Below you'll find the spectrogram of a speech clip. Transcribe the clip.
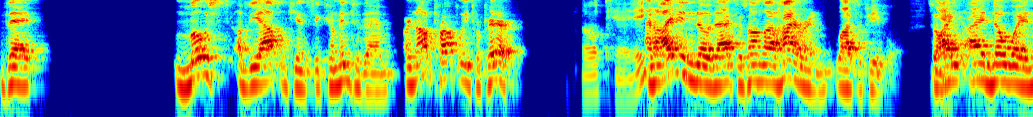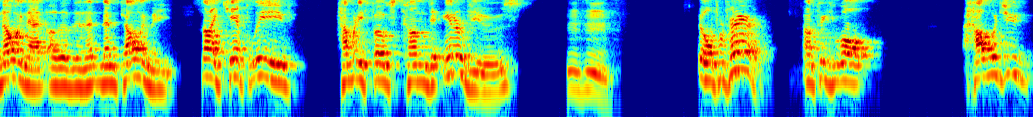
that most of the applicants that come into them are not properly prepared. Okay. And I didn't know that because I'm not hiring lots of people. So I, I had no way of knowing that other than them telling me, no, I can't believe how many folks come to interviews Mm-hmm. ill prepared. I'm thinking, well, how would you,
